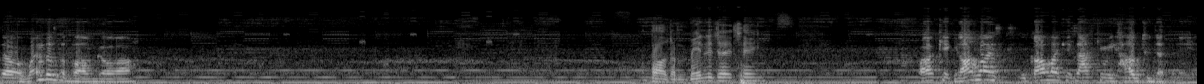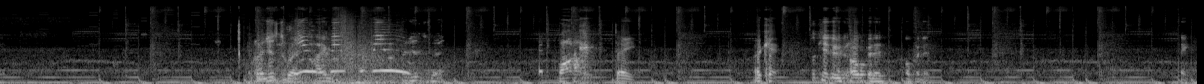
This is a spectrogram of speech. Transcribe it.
So, when does the bomb go off? About a minute, I think. Okay, Godlike, Godlike is asking me how to detonate it. I just wait. I'm, just wait. Fuck. Hey. Okay. Okay, dude, open it. Open it. Thank you.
